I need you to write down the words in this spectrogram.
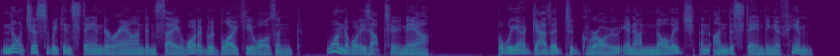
Not just so we can stand around and say, what a good bloke he was and wonder what he's up to now, but we are gathered to grow in our knowledge and understanding of Him,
